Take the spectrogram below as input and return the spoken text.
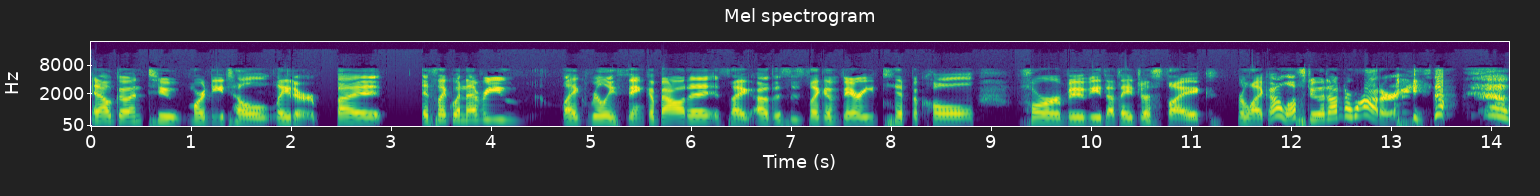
and I'll go into more detail later, but it's like whenever you like really think about it, it's like, oh, this is like a very typical horror movie that they just like were like, oh, let's do it underwater. You know?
